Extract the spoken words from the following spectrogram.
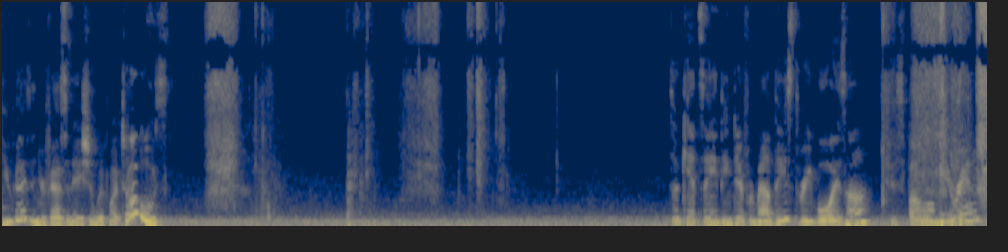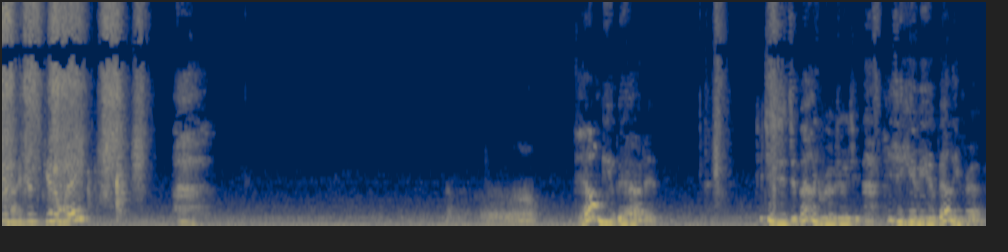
You guys and your fascination with my toes. So can't say anything different about these three boys, huh? Just follow me around. Can I just get away? Tell me about it. You did a belly rub, don't you? You give me a belly rub.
